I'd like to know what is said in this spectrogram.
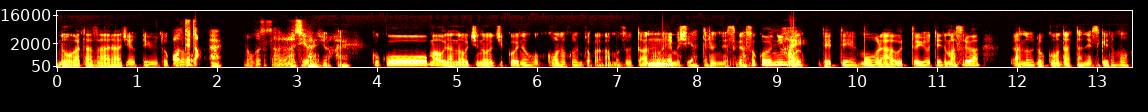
ん。能型ザラジオというところあ出たはい。野方さんラジオ。ラジオ、はい。ここ、まあ、裏のうちの実行委員の河野くんとかがもうずっとあの、うん MC やってるんですが、そこにもはい出てもらうという予定で、まあ、それは、あの、録音だったんですけれども、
